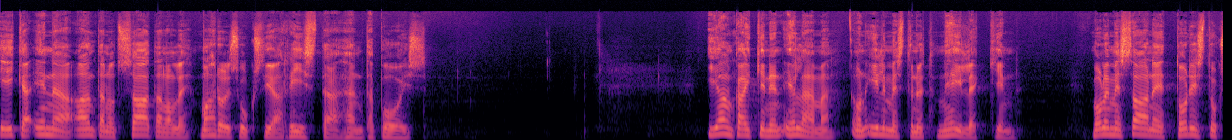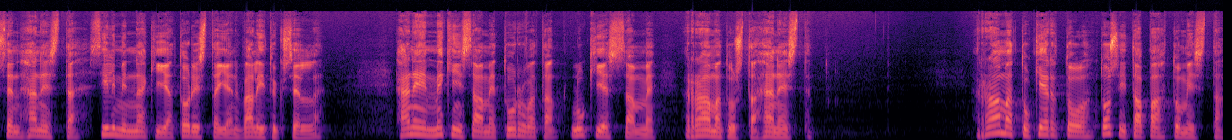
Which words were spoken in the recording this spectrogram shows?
eikä enää antanut saatanalle mahdollisuuksia riistää häntä pois. Iankaikkinen elämä on ilmestynyt meillekin. Me olemme saaneet todistuksen hänestä silminnäkijä todistajien välityksellä. Häneen mekin saamme turvata lukiessamme raamatusta hänestä. Raamattu kertoo tosi tapahtumista.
